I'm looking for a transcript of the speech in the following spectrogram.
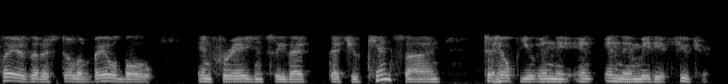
players that are still available in free agency that that you can sign to help you in the in, in the immediate future.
